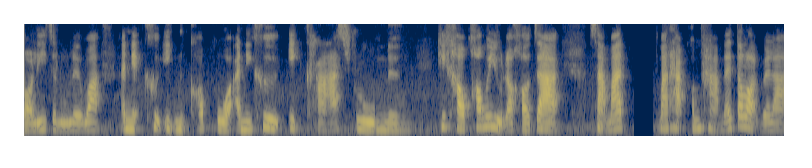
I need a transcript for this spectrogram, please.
Glory จะรู้เลยว่า อันเนี้ยคืออีกหนึ่งครอบครัว อันนี้คืออีก classroom หนึ่งที่เขาเข้ามาอยู่แล้วเขาจะสามารถมาถามคำถามได้ตลอดเวลา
